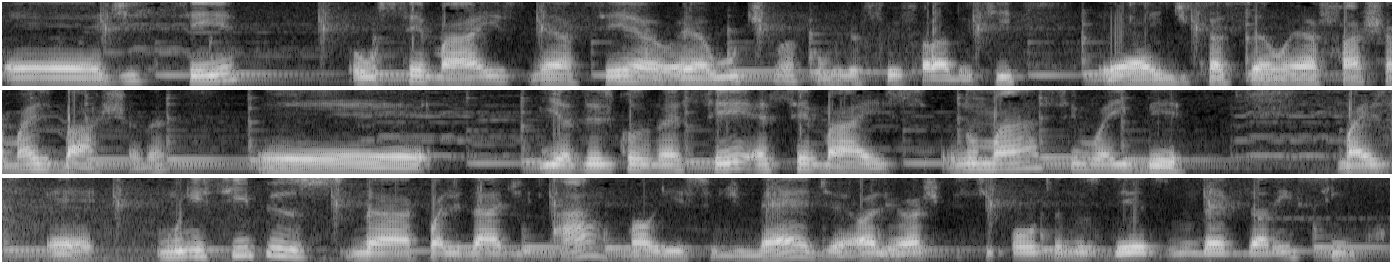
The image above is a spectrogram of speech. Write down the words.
é de C ou C+, né? a C é, é a última, como já foi falado aqui, é a indicação, é a faixa mais baixa, né? É, e às vezes quando não é C, é C+, no máximo é B. Mas é, municípios na qualidade A, Maurício, de média, olha, eu acho que se conta nos dedos, não deve dar nem 5.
